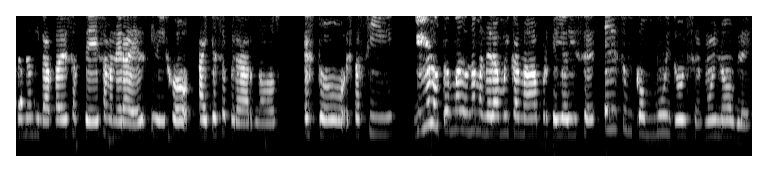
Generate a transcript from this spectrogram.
pena mirarla de esa, de esa manera a él y dijo, hay que separarnos, esto está así. Y ella lo toma de una manera muy calmada porque ella dice, él es un hijo muy dulce, muy noble,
